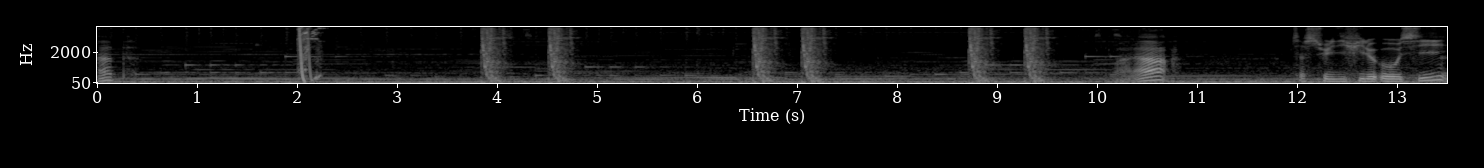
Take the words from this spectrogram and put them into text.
Hop. Voilà. Ça solidifie le haut aussi.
